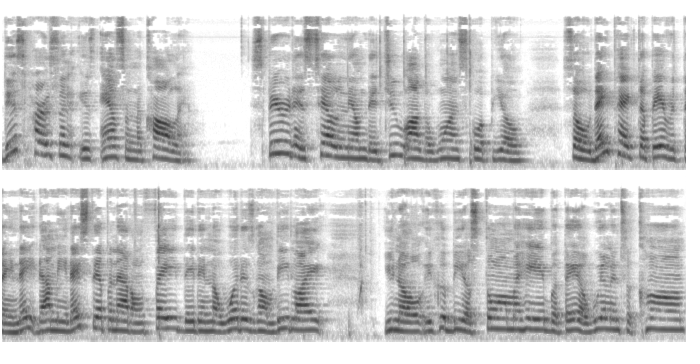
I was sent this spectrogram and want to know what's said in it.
This person is answering the calling. Spirit is telling them that you are the one, Scorpio. So they packed up everything. They, I mean, they stepping out on faith. They didn't know what it's going to be like. You know, it could be a storm ahead, but they are willing to come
